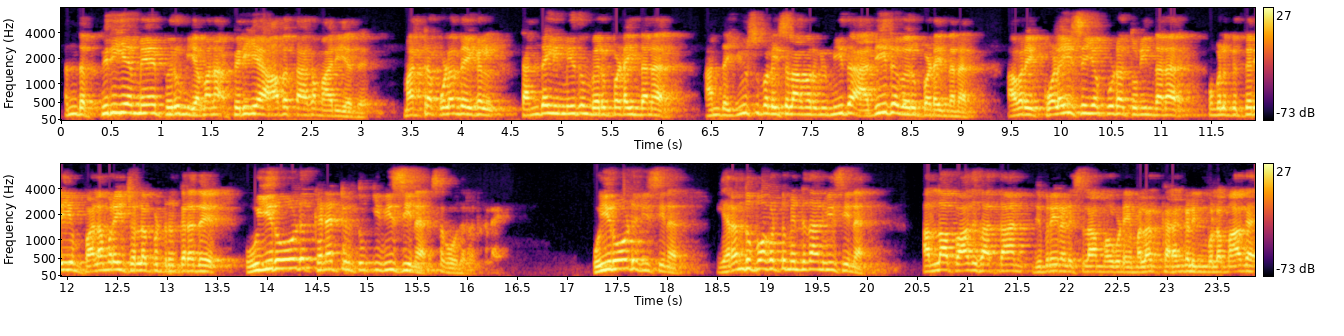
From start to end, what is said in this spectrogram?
அந்த பிரியமே பெரும் யமனா பெரிய ஆபத்தாக மாறியது. மற்ற குழந்தைகள் தந்தையின் மீதும் வெறுப்படைந்தனர். அந்த யூசுப் அலி இஸ்லாம் அவர்கள் மீது அதீத வெறுப்படைந்தனர். அவரை கொலை செய்யக்கூட துணிந்தனர். உங்களுக்கு தெரியும் பலமுறை சொல்லப்பட்டிருக்கிறது உயிரோடு கிணற்றில் தூக்கி வீசினர் சகோதரர்களே. உயிரோடு வீசினர். இறந்து போகட்டும் என்றுதான் வீசினர். அல்லாஹ் பாதுகாத்தான். ஜிப்ரேல் அலி இஸ்லாம் அவருடைய மலர் கரங்களின் மூலமாக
